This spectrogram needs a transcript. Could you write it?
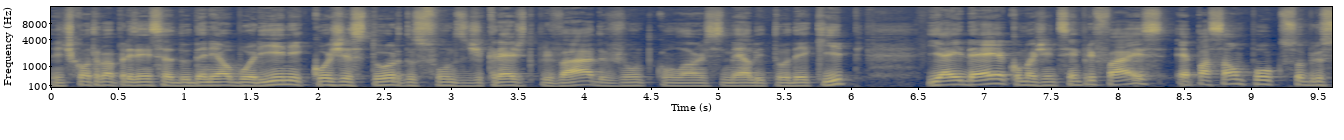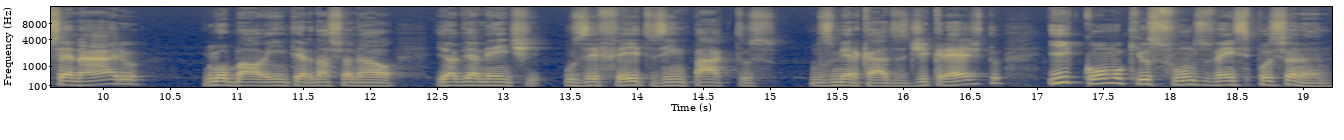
A gente conta com a presença do Daniel Borini, co-gestor dos fundos de crédito privado, junto com o Lawrence Mello e toda a equipe. E a ideia, como a gente sempre faz, é passar um pouco sobre o cenário global e internacional e, obviamente, os efeitos e impactos nos mercados de crédito e como que os fundos vêm se posicionando.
